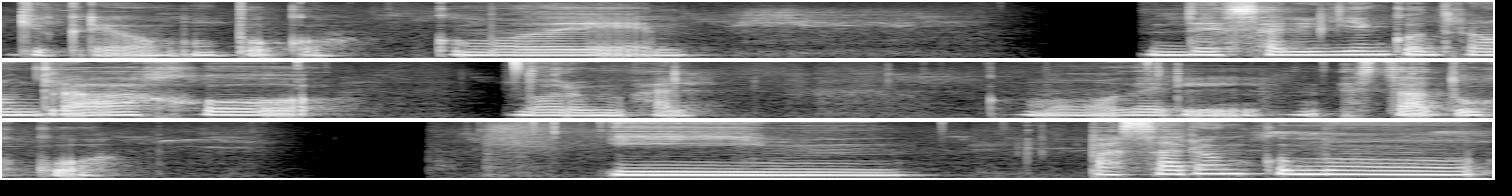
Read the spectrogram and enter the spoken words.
yo creo, un poco, como de de salir y encontrar un trabajo normal, como del status quo. Y pasaron como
